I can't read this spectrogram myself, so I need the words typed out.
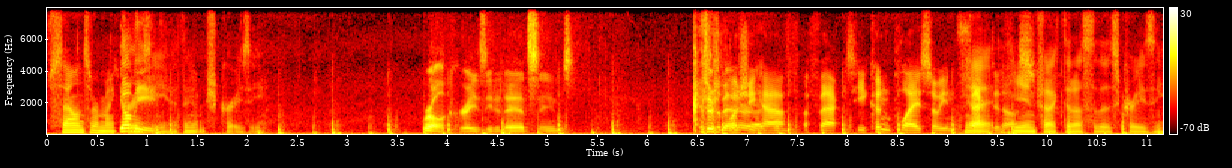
sounds or am I Yummy. crazy? I think I'm just crazy. We're all crazy today, it seems. The bushy half effect. He couldn't play, so he infected Yeah, infected he us. infected us with this crazy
